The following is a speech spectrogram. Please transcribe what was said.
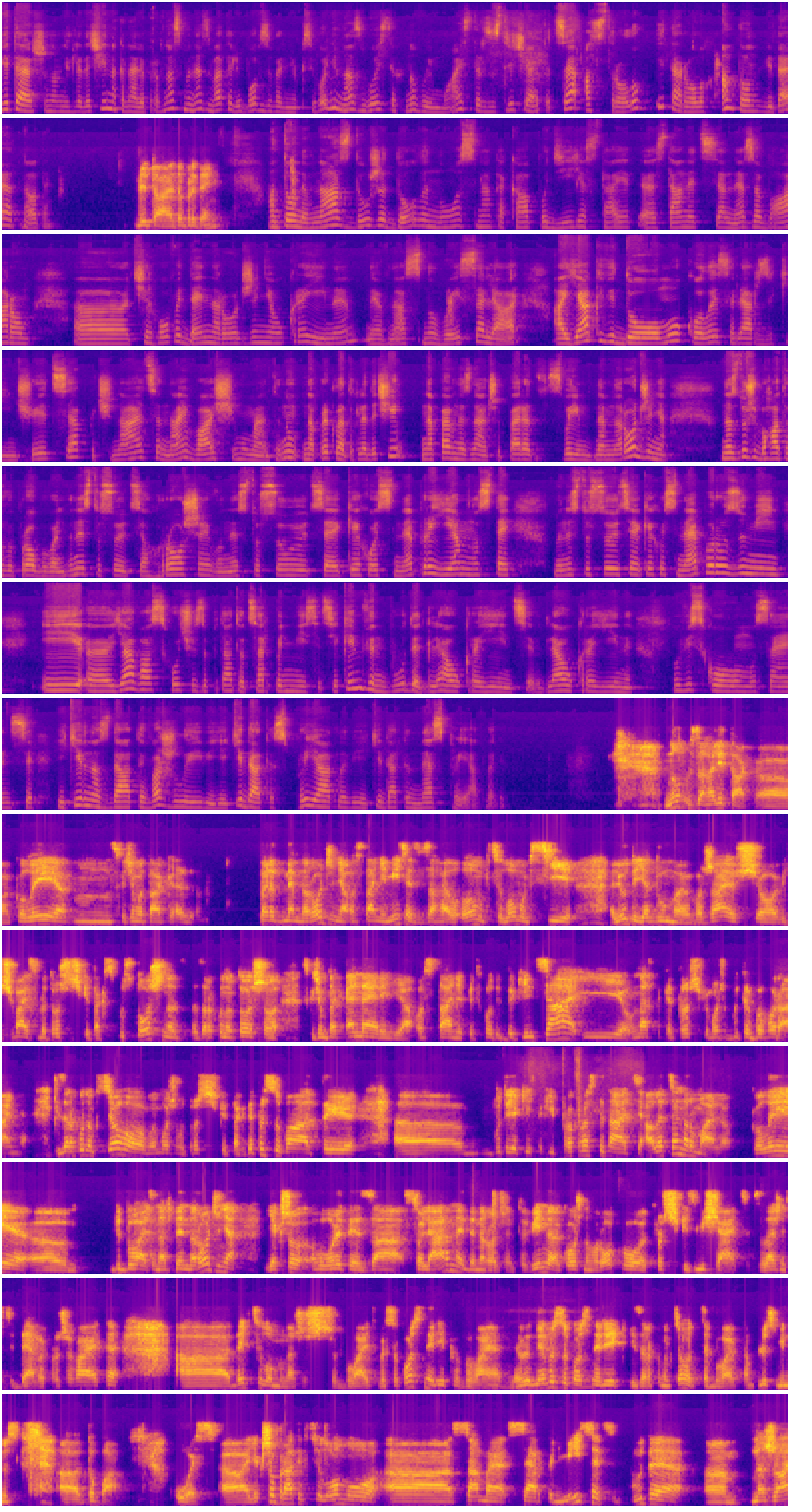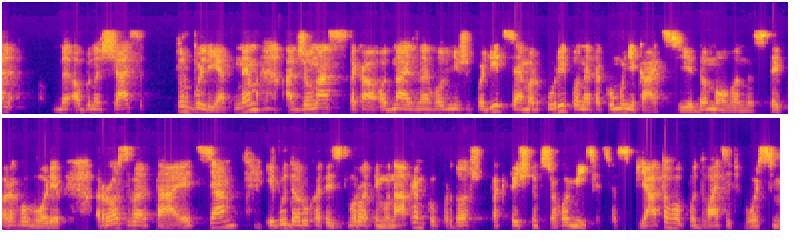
Вітаю, шановні глядачі на каналі Прогноз. Мене звати Любов Завальнюк. Сьогодні в нас в гостях новий майстер. Зустрічайте це астролог і таролог Антон. Вітаю Антоне. Вітаю, добрий день. Антоне, в нас дуже доленосна така подія е, станеться незабаром. Е, Черговий день народження України. Е, В нас новий соляр. А як відомо, коли соляр закінчується, починаються найважчі моменти. Ну, наприклад, глядачі напевне знають, що перед своїм днем народження. У нас дуже багато випробувань. Вони стосуються грошей, вони стосуються якихось неприємностей, вони стосуються якихось непорозумінь. І е, я вас хочу запитати, серпень місяць, яким він буде для українців, для України у військовому сенсі, які в нас дати важливі, які дати сприятливі, які дати несприятливі. Ну, взагалі так, е, коли, скажімо так, е, перед днем народження, останній місяць, загалом, в цілому, всі люди, я думаю, вважаю, що відчувають себе трошечки так спустошено за рахунок того, що, скажімо так, енергія остання підходить до кінця, і у нас таке трошечки може бути вигорання. І за рахунок цього ми можемо трошечки так депресувати, е, бути якісь такі прокрастинації, але це нормально, коли. Е, Відбувається наш день народження. Якщо говорити за солярний день народження, то він кожного року трошечки зміщається в залежності, де ви проживаєте. А де в цілому нас ж бувають високосний рік, буває невисокосний рік, і за рахунок цього це буває там плюс-мінус а, доба. Ось а, якщо брати в цілому а, саме серпень місяць, буде ем, на жаль, або на щастя. Турбулентним, адже у нас така одна із найголовніших подій це Меркурій, планета комунікації, домовленостей, переговорів, розвертається і буде рухатись в зворотньому напрямку впродовж практично всього місяця з 5 по 28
